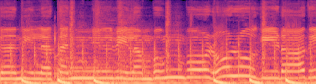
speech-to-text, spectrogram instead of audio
പ്രണയം തന്നിൽ വിളമ്പുമ്പോൾ ഒഴുകിടാതെ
